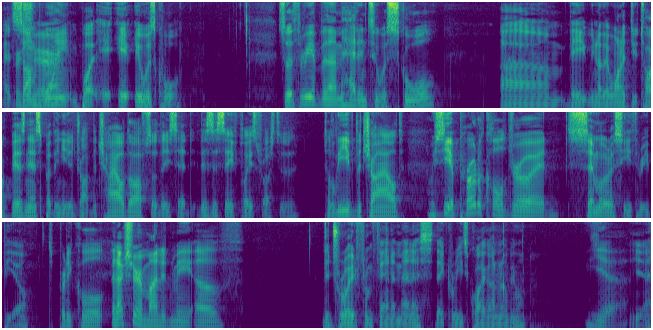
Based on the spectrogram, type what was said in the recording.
at some sure. point, but it, it, it was cool. So the three of them head into a school. Um, they you know they want to do talk business, but they need to drop the child off. So they said this is a safe place for us to to leave the child, We see a protocol droid. similar to C three PO, It's pretty cool. It actually reminded me of the droid from Phantom Menace that greets Qui Gon and Obi Wan. yeah. Yeah,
